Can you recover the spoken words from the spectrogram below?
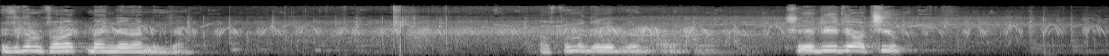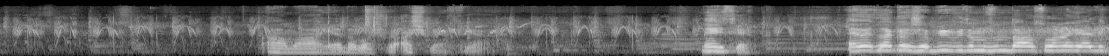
Üzgünüm Samet ben gelemeyeceğim. Aslında gelebilirim ama. Şu hediyeyi de açayım. Ama ya da boş ver açmayalım ya. Neyse. Evet arkadaşlar bir videomuzun daha sonra geldik.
